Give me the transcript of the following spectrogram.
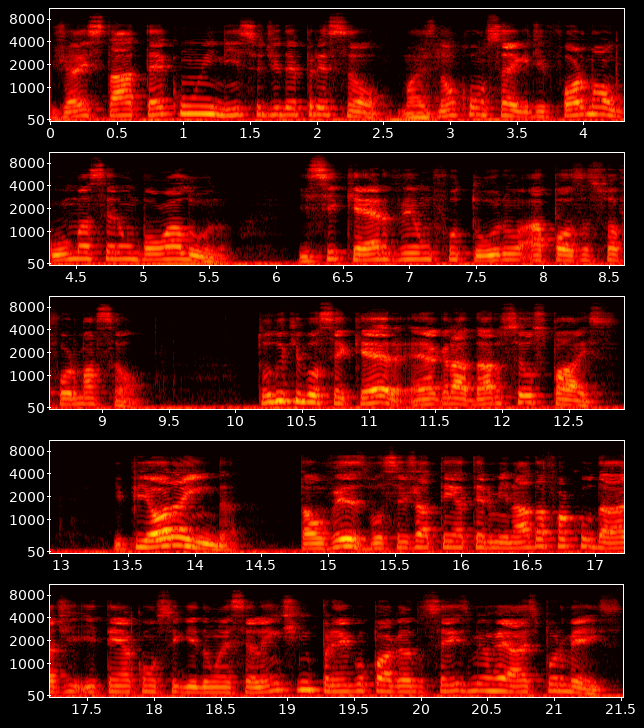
Já está até com o início de depressão, mas não consegue de forma alguma ser um bom aluno e sequer vê um futuro após a sua formação. Tudo que você quer é agradar os seus pais. E pior ainda, talvez você já tenha terminado a faculdade e tenha conseguido um excelente emprego pagando 6 mil reais por mês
